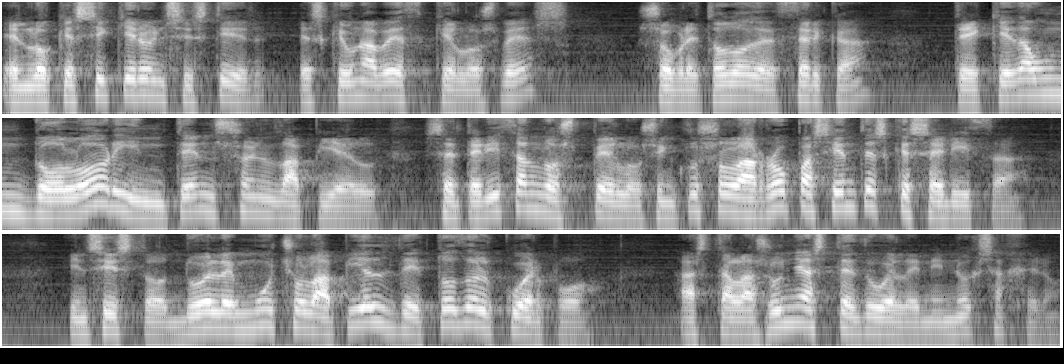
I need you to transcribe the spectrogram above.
En lo que sí quiero insistir es que una vez que los ves, sobre todo de cerca, te queda un dolor intenso en la piel, se te los pelos, incluso la ropa sientes que se eriza. Insisto, duele mucho la piel de todo el cuerpo, hasta las uñas te duelen, y no exagero.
